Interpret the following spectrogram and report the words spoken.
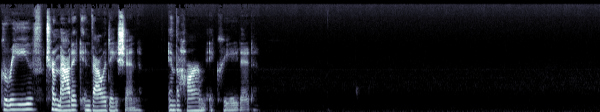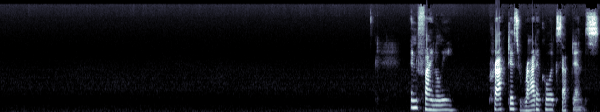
Grieve traumatic invalidation and the harm it created. And finally, practice radical acceptance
